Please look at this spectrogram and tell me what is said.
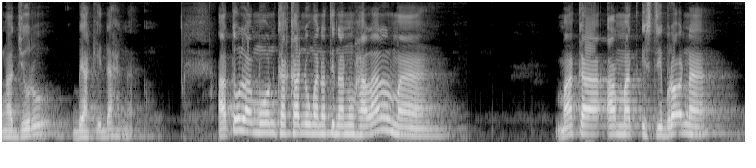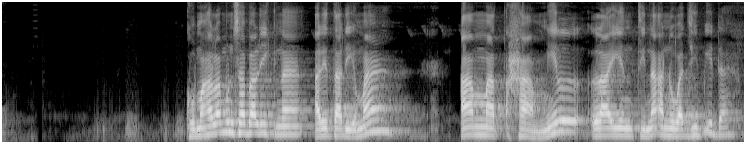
ngajuru beak idahna. Atau lamun kakandungan nanti anu halal mah maka amat istibrona. Kumahalamun sabalikna ari tadi mah amat hamil lain tina anu wajib idah.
